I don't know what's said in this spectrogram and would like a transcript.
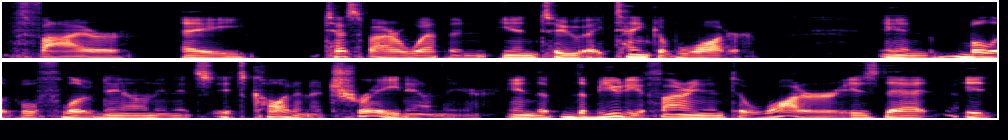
fire a test fire weapon into a tank of water and the bullet will float down and it's it's caught in a tray down there. And the, the beauty of firing into water is that it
